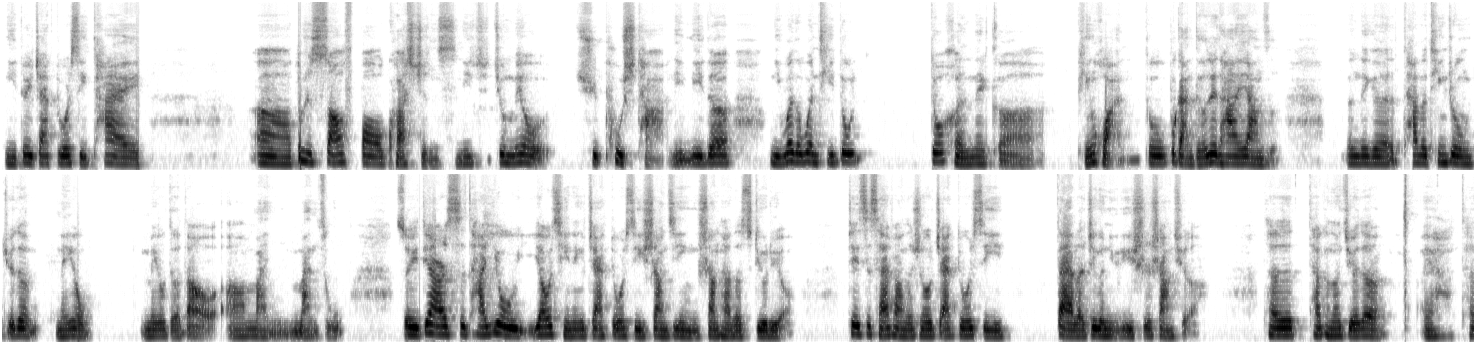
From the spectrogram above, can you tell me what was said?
你对 Jack Dorsey 太，呃，都是 softball questions，你就没有去 push 他，你你的你问的问题都都很那个。平缓都不敢得罪他的样子，那个他的听众觉得没有没有得到啊满满足，所以第二次他又邀请那个 Jack Dorsey 上镜上他的 studio。这次采访的时候，Jack Dorsey 带了这个女律师上去了。他他可能觉得，哎呀，他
